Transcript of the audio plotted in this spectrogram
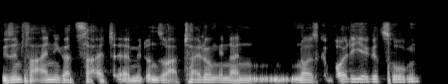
Wir sind vor einiger Zeit äh, mit unserer Abteilung in ein neues Gebäude hier gezogen.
